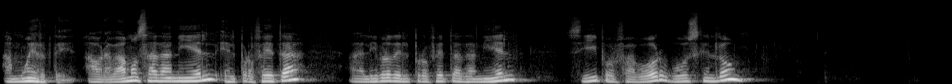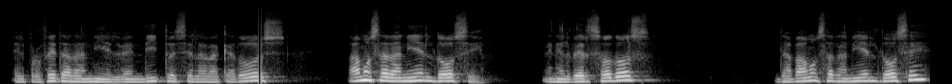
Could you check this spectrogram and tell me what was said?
a muerte. Ahora vamos a Daniel, el profeta, al libro del profeta Daniel. Sí, por favor, búsquenlo el profeta Daniel. Bendito es el abacados. Vamos a Daniel 12, en el verso 2. Vamos a Daniel 12,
